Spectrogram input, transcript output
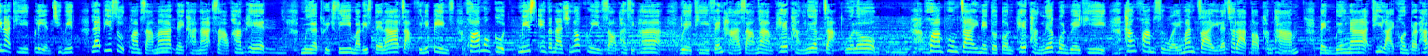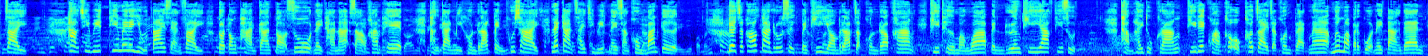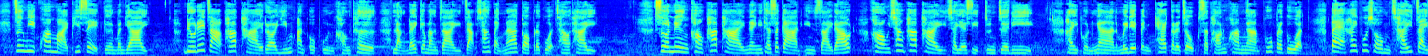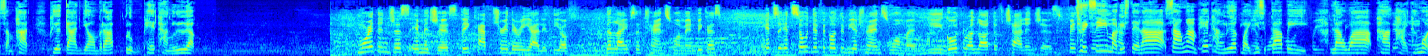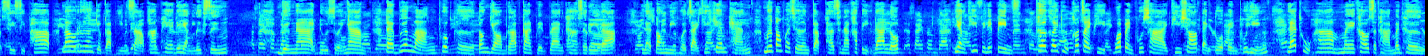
วินาทีเปลี่ยนชีวิต และพิสูจน์ความสามารถในฐานะสาวข้ามเพศ เมื่อทริกซี่มาริสเตล่าจากฟิลิปปินส์คว้ามงกุฎ Miss International Queen 2015 เวทีเฟ้นหาสาวงามเพศทางเลือกจากทั่วโลก ความภูมิใจในตัวตนเพศทางเลือกบนเวที ทั้งความสวยมั่นใจและฉลาดตอบคำถาม เป็นเบื้องหน้าที่หลายคนประทับใจ หากชีวิตที่ไม่ได้อยู่ใต้แสงไฟก็ต้องผ่านการต่อสู้ในฐานะสาวข้ามเพศ ทั้งการมีคนรักเป็นผู้ชายและการใช้ชีวิตในสังคมบ้านเกิด โดยเฉพาะการรู้สึกเป็นที่ยอมรับจากคนรอบข้าง ที่เธอมองว่าเป็นเรื่องที่ยากที่สุดทำให้ทุกครั้งที่ได้ความเข้าอกเข้าใจจากคนแปลกหน้าเมื่อมาประกวดในต่างแดน จึงมีความหมายพิเศษเกินบรรยาย ดูได้จากภาพถ่ายรอยยิ้มอันอบอุ่นของเธอ หลังได้กำลังใจจากช่างแต่งหน้ากอประกวดชาวไทย ส่วนหนึ่งของภาพถ่ายในนิทรรศการ Inside Out ของช่างภาพไทยชัยสิทธิ์จุนเจอดี ให้ผลงานไม่ได้เป็นแค่กระจกสะท้อนความงามผู้ประกวด แต่ให้ผู้ชมใช้ใจสัมผัสเพื่อการยอมรับกลุ่มเพศทางเลือก more than just images, they capture the reality of the lives of trans women because it's it's so difficult to be a trans woman. We go through a lot of challenges. ทริกซี่มาริสเตล่าสาวงามเพศทางเลือกวัย 29 ปีเล่าว่าภาพถ่ายทั้งหมด 40 ภาพ เล่าเรื่องเกี่ยวกับหญิงสาวข้ามเพศได้อย่างลึกซึ้ง เบื้องหน้าดูสวยงาม แต่เบื้องหลังพวกเธอต้องยอมรับการเปลี่ยนแปลงทางสรีระและต้องมีหัวใจที่เข้มแข็ง เมื่อต้องเผชิญกับทัศนคติด้านลบ อย่างที่ฟิลิปปินส์เธอเคยถูกเข้าใจผิดว่าเป็นผู้ชายที่ชอบแต่งตัวเป็นผู้หญิง และถูกห้ามไม่เข้าสถานบันเทิง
